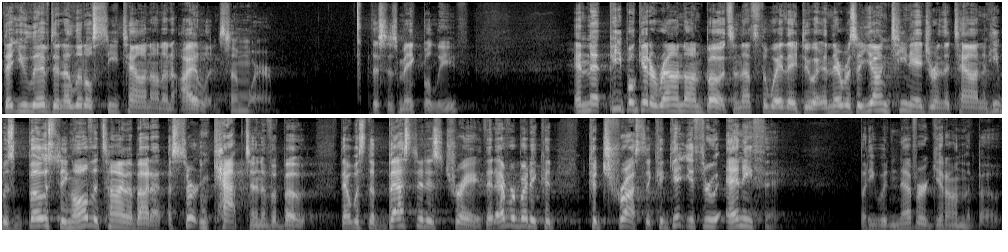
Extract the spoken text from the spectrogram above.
that you lived in a little sea town on an island somewhere. This is make believe. And that people get around on boats, and that's the way they do it. And there was a young teenager in the town, and he was boasting all the time about a, a certain captain of a boat that was the best at his trade, that everybody could, could trust, that could get you through anything. But he would never get on the boat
